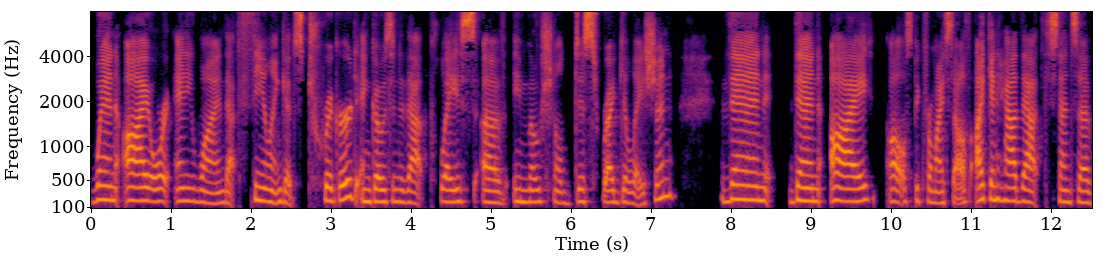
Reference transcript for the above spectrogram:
When I or anyone, that feeling gets triggered and goes into that place of emotional dysregulation, then then I, I'll speak for myself, I can have that sense of,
